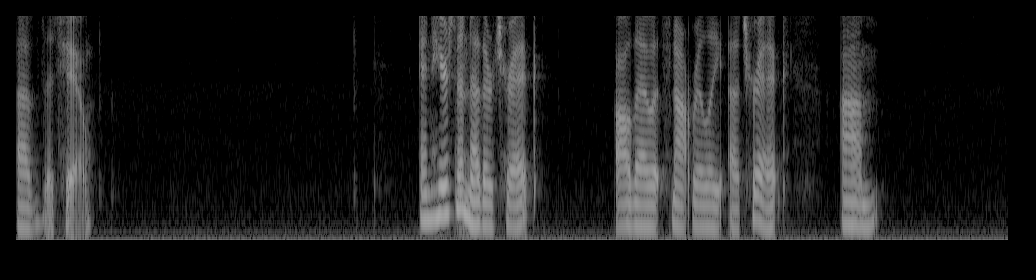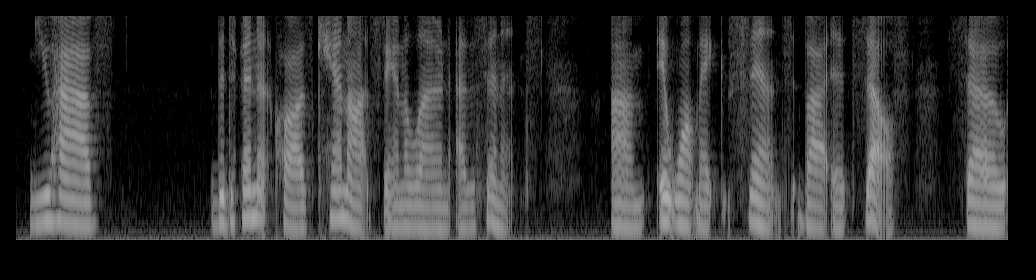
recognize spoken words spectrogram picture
of the two. And here's another trick, although it's not really a trick. Um, you have the dependent clause cannot stand alone as a sentence um, it won't make sense by itself. So,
